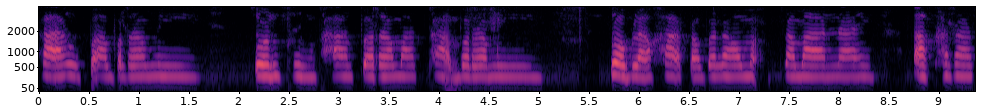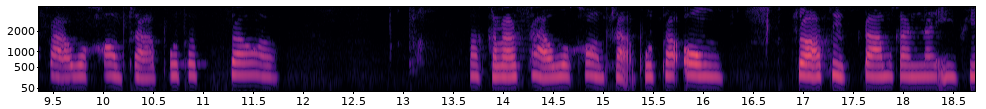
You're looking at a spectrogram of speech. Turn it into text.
ทานอุปาบารมี จนถึงทานปรมัตถบารมี จบแล้วค่ะต่อไปเราจะมาในอัครสาวกของพระพุทธเจ้า อัครสาวกของพระพุทธองค์ รอติดตามกันในอีพี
